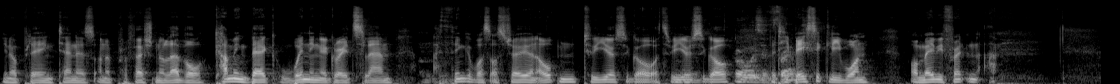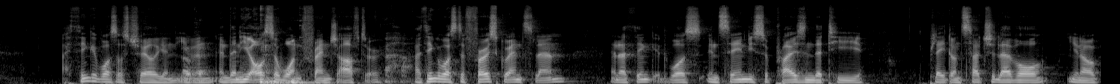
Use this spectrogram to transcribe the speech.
you know, playing tennis on a professional level, coming back, winning a great slam. I think it was Australian Open two years ago or 3 years mm. ago or was it that he basically won, or maybe French. I think it was Australian even, Okay. and then he also won French after. Aha. I think it was the first Grand Slam, and I think it was insanely surprising that he played on such a level. You know,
